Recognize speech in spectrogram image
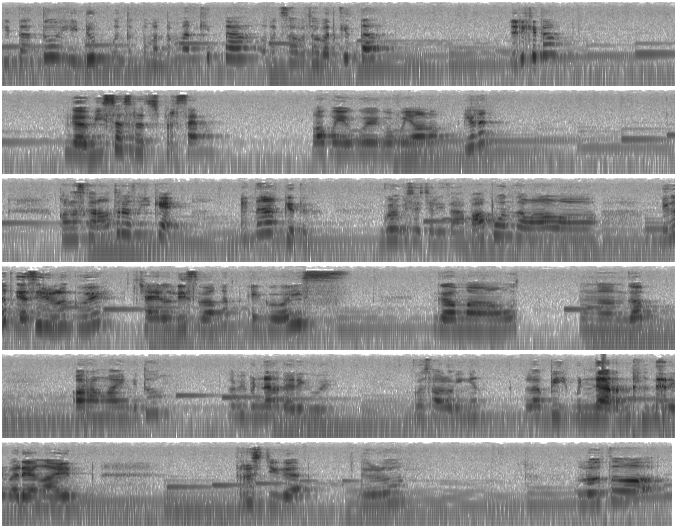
Kita tuh hidup untuk teman-teman kita untuk sahabat-sahabat kita. Jadi kita nggak bisa 100% lo punya gue gue punya lo ya kan? Kalau sekarang tuh rasanya kayak enak gitu. Gue bisa cerita apa pun sama lo. Inget gak sih dulu gue childish banget egois gak mau menganggap orang lain itu lebih benar dari gue. Gue selalu ingin lebih benar daripada yang lain. Terus juga dulu lu tuh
